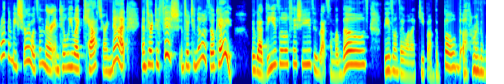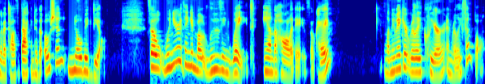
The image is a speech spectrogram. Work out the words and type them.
We're not going to be sure what's in there until we like cast our net and start to fish and start to notice, okay, We've got these little fishies. We've got some of those. These ones I want to keep on the boat. The other ones I'm going to toss back into the ocean. No big deal. So when you're thinking about losing weight and the holidays, okay, let me make it really clear and really simple.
